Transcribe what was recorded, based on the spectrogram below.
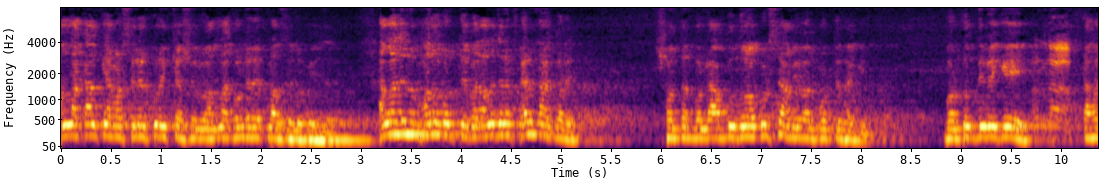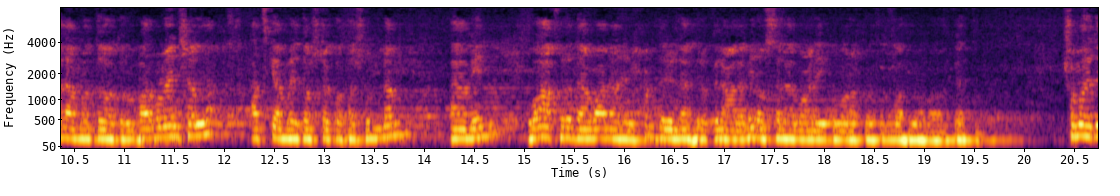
আল্লাহ কালকে আমার ছেলের পরীক্ষা শুরু আল্লাহ গোল্ডেন প্লাস যেন পেয়ে যায়। আল্লাহ যেন ভালো করতে পারে আল্লাহ যেন ফেল না করে। সন্তান বলবে আব্বু দোয়া করছে আমি এবার পড়তে থাকি। বরকত দিবে কে? তাহলে আমরা দোয়া করব পারব না ইনশাল্লাহ। আজকে আমরা এই দশটা কথা শুনলাম। আমিন। রবিল আলমিন। আসসালামু আলাইকুম সম্মানিত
